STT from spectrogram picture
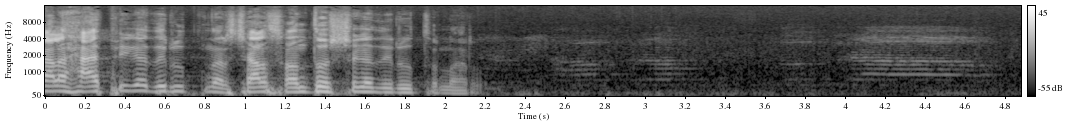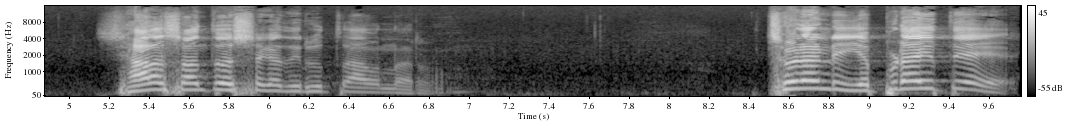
చాలా హ్యాపీగా తిరుగుతున్నారు చాలా సంతోషంగా తిరుగుతున్నారు. చాలా సంతోషంగా తిరుగుతూ ఉన్నారు. చూడండి ఎప్పుడైతే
